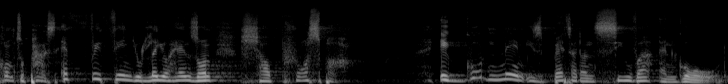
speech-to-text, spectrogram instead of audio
come to pass. Everything you lay your hands on shall prosper. A good name is better than silver and gold.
